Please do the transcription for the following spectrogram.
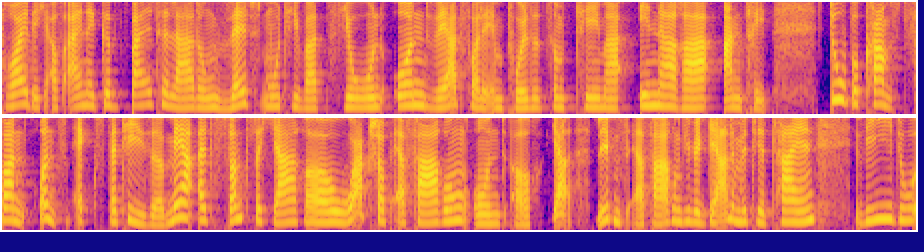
Freu dich auf eine geballte Ladung Selbstmotivation und wertvolle Impulse zum Thema innerer Antrieb. Du bekommst von uns Expertise, mehr als 20 Jahre Workshop-Erfahrung und auch ja, Lebenserfahrung, die wir gerne mit dir teilen, wie du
